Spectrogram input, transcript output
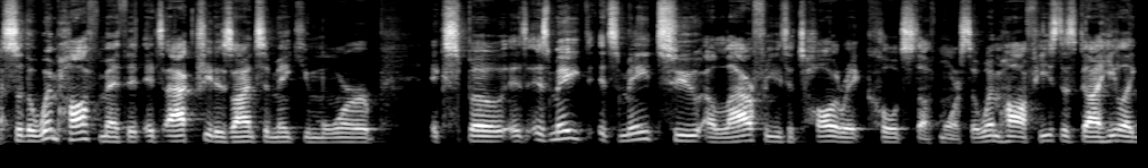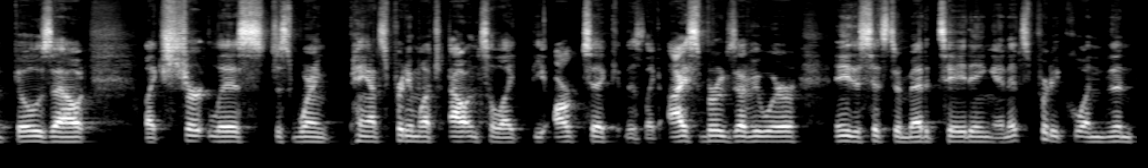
so the Wim Hof method, it's actually designed to make you more exposed. It's, it's made it's made to allow for you to tolerate cold stuff more. So Wim Hof, he's this guy. He like goes out like shirtless, just wearing pants pretty much out into like the Arctic. There's like icebergs everywhere, and he just sits there meditating, and it's pretty cool. And then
